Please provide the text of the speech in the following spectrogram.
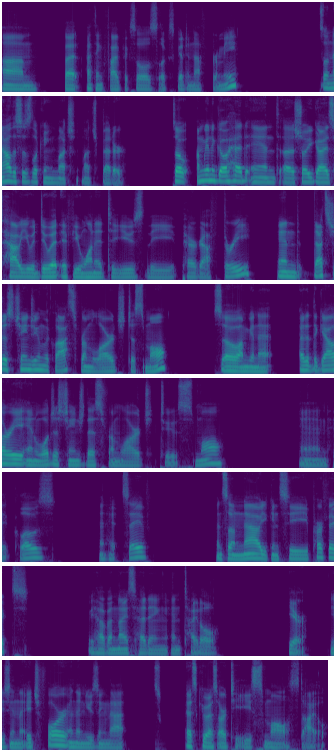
Um, but I think five pixels looks good enough for me. So now this is looking much, much better. So I'm going to go ahead and uh, show you guys how you would do it if you wanted to use the paragraph 3. And that's just changing the class from large to small. So I'm going to edit the gallery and we'll just change this from large to small and hit close and hit save. And so now you can see perfect. We have a nice heading and title here using the H4 and then using that SQS RTE small style.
